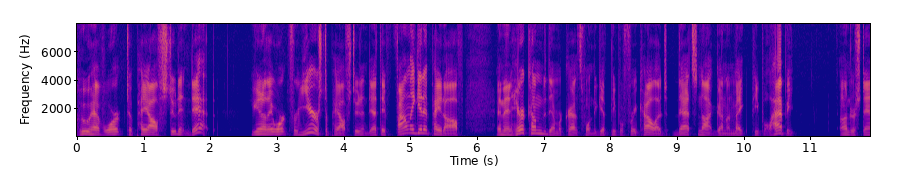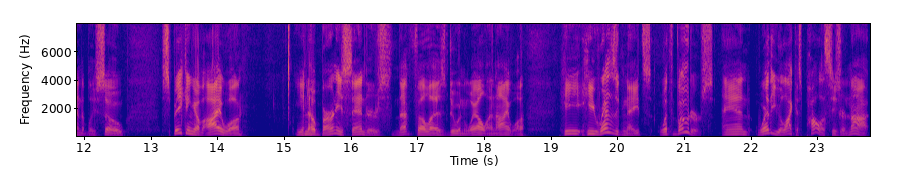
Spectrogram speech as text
who have worked to pay off student debt? You know, they work for years to pay off student debt. They finally get it paid off, and then here come the Democrats wanting to give people free college. That's not going to make people happy. Understandably so. Speaking of Iowa, you know, Bernie Sanders, that fella is doing well in Iowa. He he resonates with voters, and whether you like his policies or not,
